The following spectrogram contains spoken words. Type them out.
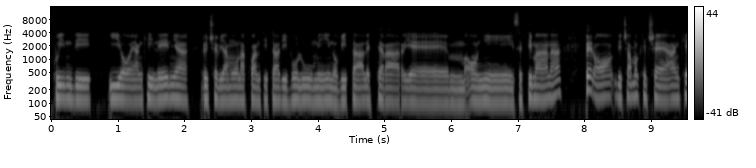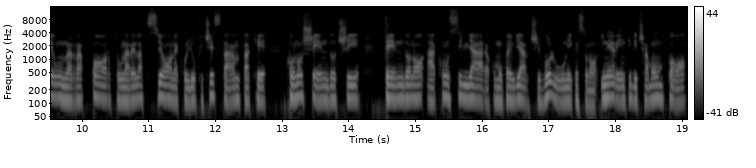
quindi io e anche Ilenia riceviamo una quantità di volumi, novità letterarie mh, mm, ogni settimana, però diciamo che c'è anche un rapporto, una relazione con gli uffici stampa che conoscendoci tendono a consigliare o comunque a inviarci volumi che sono inerenti diciamo un po'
